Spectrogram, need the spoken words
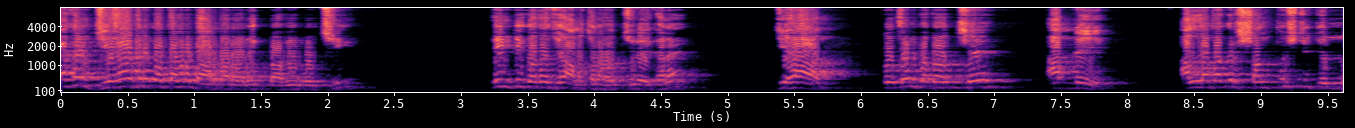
এখন জেহাদের কথা আমরা বারবার অনেক ভাবে বলছি। তিনটি কথা যে আলোচনা হচ্ছিল এখানে। জিহাদ, প্রথম কথা হচ্ছে আপনি আল্লাহ পাকের সন্তুষ্টির জন্য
